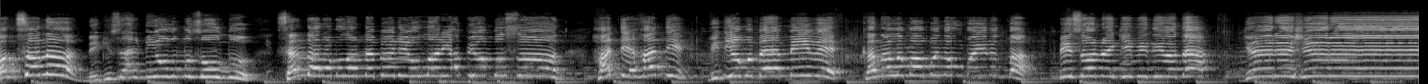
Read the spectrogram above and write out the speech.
Baksana ne güzel bir yolumuz oldu. Sen de arabalarda böyle yollar yapıyor musun? Hadi hadi videomu beğenmeyi ve kanalıma abone olmayı unutma. Bir sonraki videoda görüşürüz.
